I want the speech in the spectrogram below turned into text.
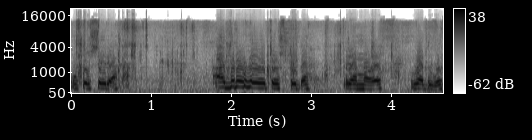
у куширях, а другий отож туди, прямо во двор.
